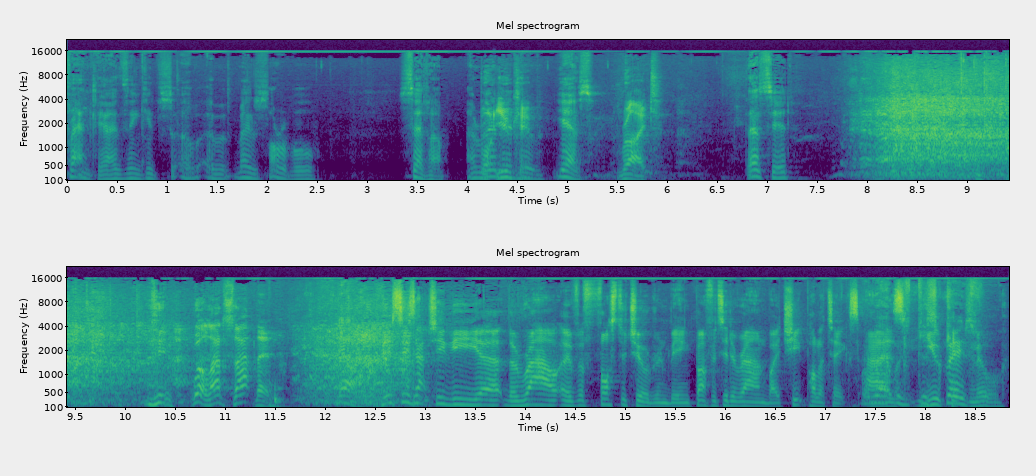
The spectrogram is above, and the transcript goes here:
Frankly, I think it's a, a most horrible setup. I What, really UKIP? do. Yes, Right. that's it. Well, that's that then. Yeah. This is actually the uh, the row over foster children being buffeted around by cheap politics Well, as was UKIP disgraceful. milk.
